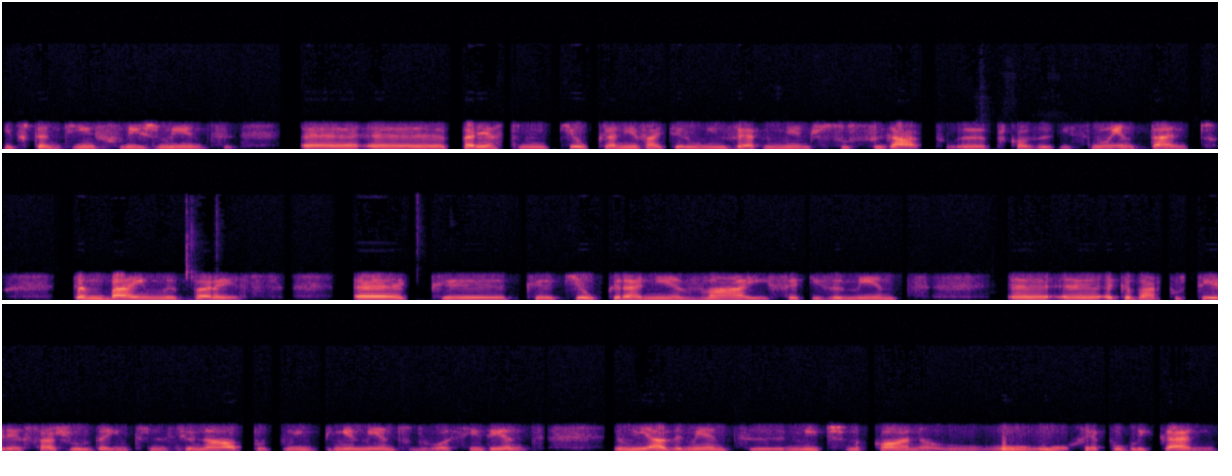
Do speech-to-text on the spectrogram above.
E, portanto, infelizmente, Uh, uh, parece-me que a Ucrânia vai ter um inverno menos sossegado uh, por causa disso. No entanto, também me parece que, que, que, a Ucrânia vai efetivamente acabar por ter essa ajuda internacional, porque o empenhamento do Ocidente, nomeadamente Mitch McConnell, o, o, o republicano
